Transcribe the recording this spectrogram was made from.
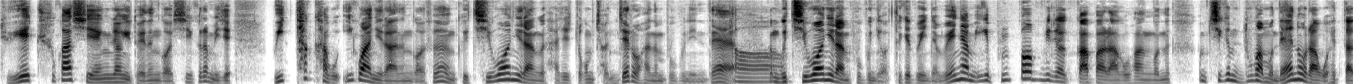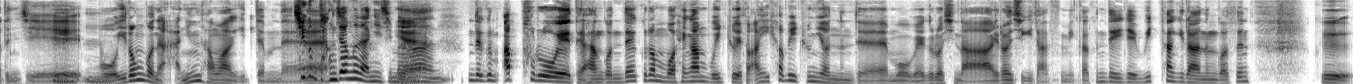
뒤에 추가 시행령이 되는 것이 그럼 이제 위탁하고 이관이라는 것은 그 지원이라는 걸 사실 조금 전제로 하는 부분인데 어. 그럼 그 지원이라는 부분이 어떻게 돼 있냐? 왜냐하면 이게 불법이랄까봐라고 하는 거는 그럼 지금 누가 뭐 내놓으라고 했다든지 음, 음. 뭐 이런 거는 아닌 상황이기 때문에 지금 당장은 아니지만 근데 그럼 앞으로에 대한 건데 그럼 뭐 행안부 이쪽에서 아니 협의 중이었는데 뭐 왜 그러시나 이런 식이지 않습니까? 근데 이제 위탁이라는 것은 그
